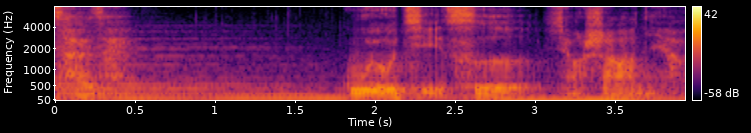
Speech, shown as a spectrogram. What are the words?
猜猜，姑有几次想杀你啊？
